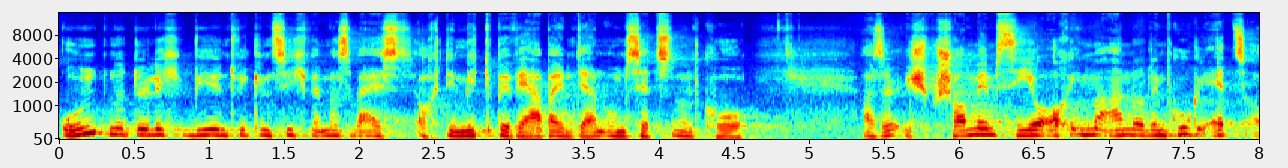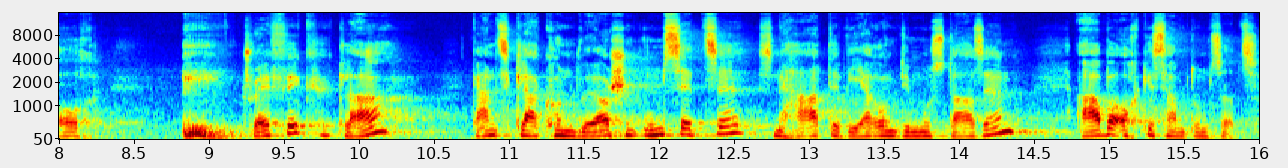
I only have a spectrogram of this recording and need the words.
und natürlich, wie entwickeln sich, wenn man es weiß, auch die Mitbewerber in deren Umsätzen und Co. Also ich schaue mir im SEO auch immer an oder im Google Ads auch. Traffic, klar, ganz klar Conversion, Umsätze, ist eine harte Währung, die muss da sein, aber auch Gesamtumsatz.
